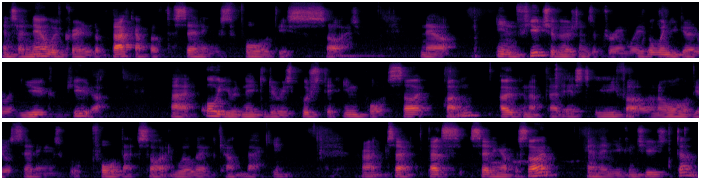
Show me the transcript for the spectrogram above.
And so now we've created a backup of the settings for this site. Now, in future versions of Dreamweaver, when you go to a new computer, uh, all you would need to do is push the import site button, open up that STE file, and all of your settings will, for that site will then come back in. Right, so that's setting up a site and then you can choose done.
